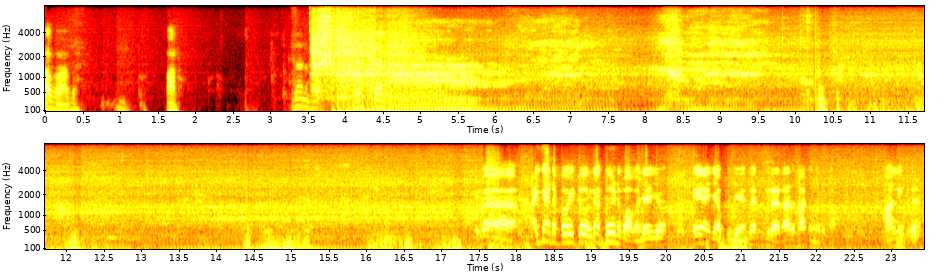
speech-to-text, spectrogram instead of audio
பார்ப்போம் பார்ப்போம் ஏ, இதால. இப்ப ஐயாட்ட போயிட்டு ஒருக்கா கேட்டு பார்ப்போம் சரியோ ஏன் ஐயா அப்படி எங்க நிற்கிறாரு அது காட்டுங்க இருக்கான் ஆள் நிற்கிறார்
